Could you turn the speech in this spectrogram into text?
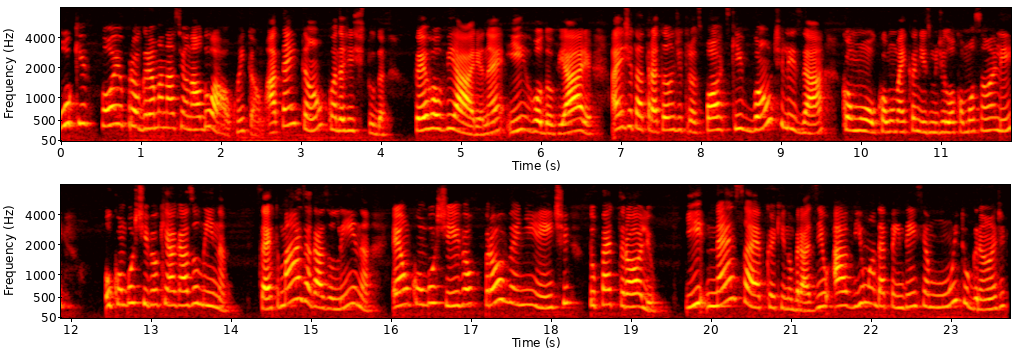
O que foi o Programa Nacional do Álcool? Então, até então, quando a gente estuda ferroviária né, e rodoviária, a gente está tratando de transportes que vão utilizar como, como mecanismo de locomoção ali o combustível que é a gasolina, certo? Mas a gasolina é um combustível proveniente do petróleo. E nessa época aqui no Brasil havia uma dependência muito grande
